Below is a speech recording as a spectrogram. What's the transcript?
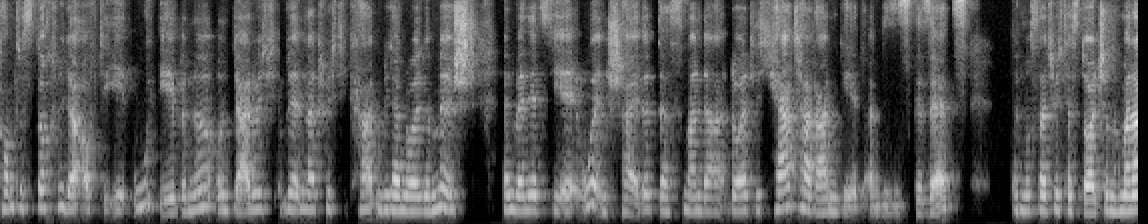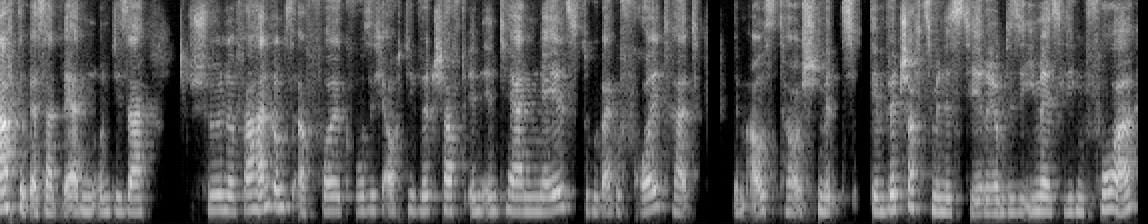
kommt es doch wieder auf die EU-Ebene und dadurch werden natürlich die Karten wieder neu gemischt. Denn wenn jetzt die EU entscheidet, dass man da deutlich härter rangeht an dieses Gesetz, dann muss natürlich das Deutsche nochmal nachgebessert werden. Und dieser schöne Verhandlungserfolg, wo sich auch die Wirtschaft in internen Mails darüber gefreut hat, im Austausch mit dem Wirtschaftsministerium, diese E-Mails liegen vor,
